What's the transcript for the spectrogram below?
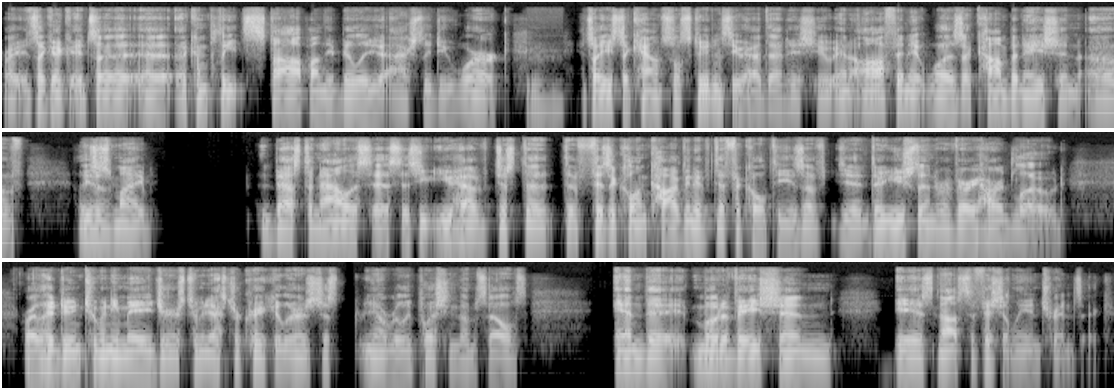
right? It's like a, it's a, a, complete stop on the ability to actually do work. Mhm. And so I used to counsel students who had that issue, and often it was a combination of, at least is my best analysis, is you, you have just the the physical and cognitive difficulties of you know, they're usually under a very hard load, right? They're doing too many majors, too many extracurriculars, just you know really pushing themselves, and the motivation is not sufficiently intrinsic.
